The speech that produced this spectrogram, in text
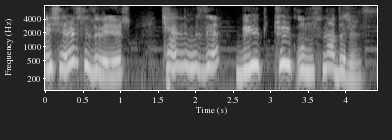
ve şeref sözü verir, kendimizi büyük Türk ulusuna adarız.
